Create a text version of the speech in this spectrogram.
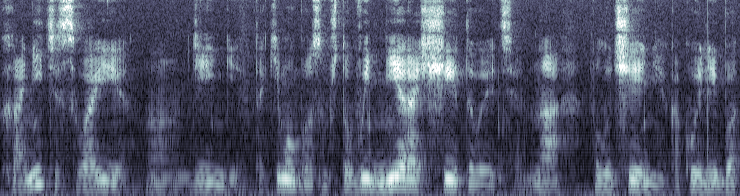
храните свои э, деньги таким образом, что вы не рассчитываете на получение какой-либо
